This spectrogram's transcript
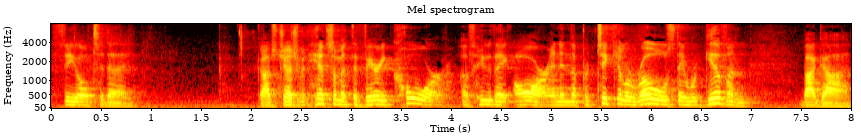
feel today. God's judgment hits them at the very core of who they are and in the particular roles they were given by God.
